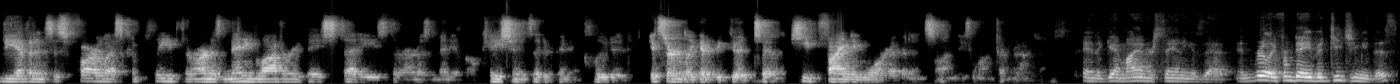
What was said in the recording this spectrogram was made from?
the evidence is far less complete. There aren't as many lottery based studies, there aren't as many locations that have been included. It's certainly going to be good to keep finding more evidence on these long term outcomes. And again, my understanding is that, and really from David teaching me this,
